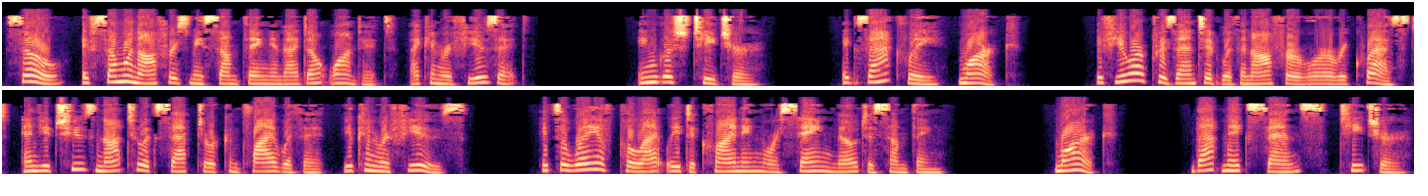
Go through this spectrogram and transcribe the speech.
So, if someone offers me something and I don't want it, I can refuse it? English teacher. Exactly, Mark. If you are presented with an offer or a request, and you choose not to accept or comply with it, you can refuse. It's a way of politely declining or saying no to something. Mark. That makes sense, teacher.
